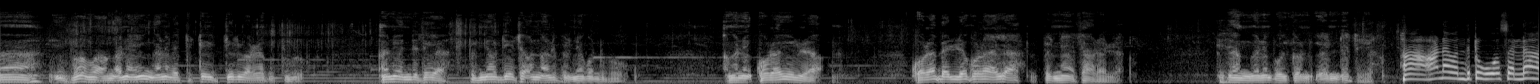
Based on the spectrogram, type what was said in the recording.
ആ ഇപ്പോൾ അങ്ങനെ ഇങ്ങനെ വെച്ചിട്ട് ഇച്ചിരി വെള്ളം കിട്ടുള്ളൂ. അതിന് എന്ത് ചെയ്യാ? പിന്നെ ഉദ്ദേശം വന്നാലും പിന്നെ കൊണ്ടുപോകും. അങ്ങനെ കുളയില്ല കുള വലിയ കുളയല്ല പിന്നെ സാറല്ല ഇതങ്ങനെ പോയിക്കൊണ്ട് എന്താ ചെയ്യാ ஆ ஆனை வந்துட்டு ஓசெல்லாம்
